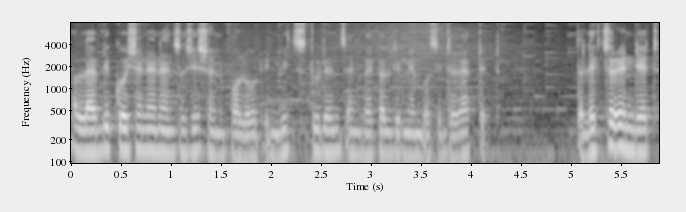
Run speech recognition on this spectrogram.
A lively question and answer session followed in which students and faculty members interacted. The lecture ended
